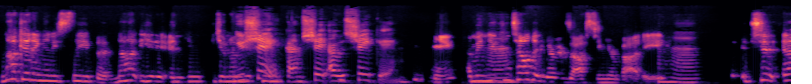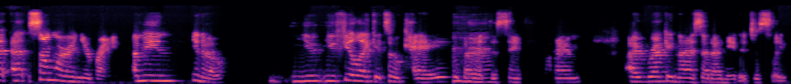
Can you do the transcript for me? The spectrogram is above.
not getting any sleep and not eating, and you you know You can't shake. I'm shake. I was shaking. I mean, you Mhm. can tell that you're exhausting your body Mhm. to, at, at somewhere in your brain. I mean, you know, you you feel like it's okay, but Mhm. at the same time, I recognized that I needed to sleep,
